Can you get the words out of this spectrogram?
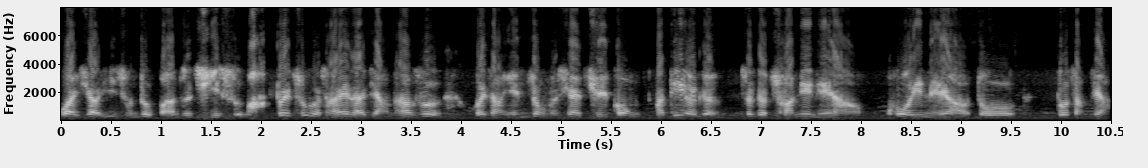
外销依存度百分之七十嘛，对出口产业来讲，它是。非常严重的，现在缺工。那、啊、第二个，这个船运也好，货运也好，都都涨价，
